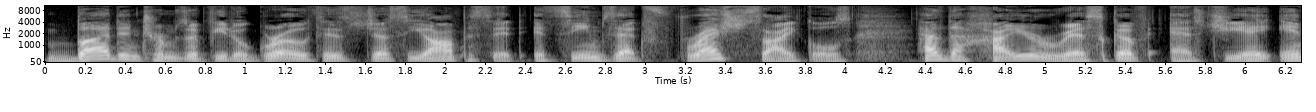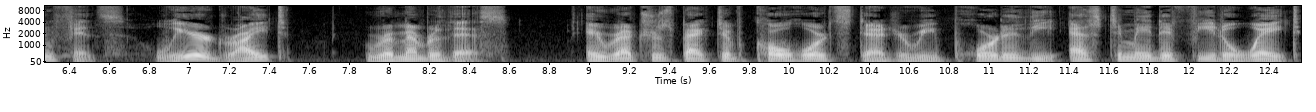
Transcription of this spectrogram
But in terms of fetal growth, it's just the opposite. It seems that fresh cycles have the higher risk of SGA infants. Weird, right? Remember this. A retrospective cohort study reported the estimated fetal weight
